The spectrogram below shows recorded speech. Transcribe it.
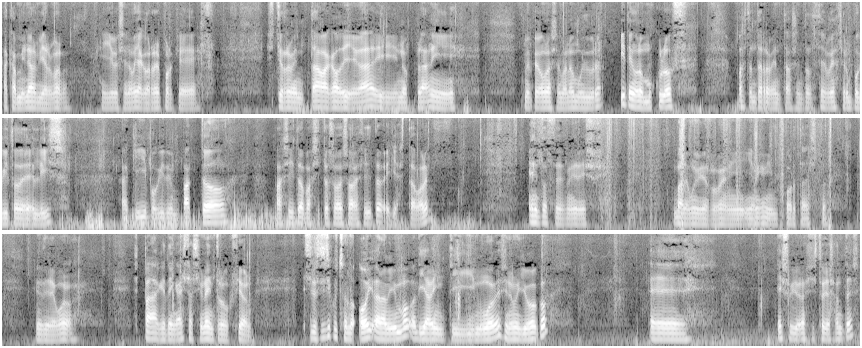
a caminar mi hermano. Y yo que sé, no voy a correr porque estoy reventado, acabo de llegar y no es plan y me he pegado una semana muy dura y tengo los músculos bastante reventados. Entonces voy a hacer un poquito de lis aquí, poquito impacto, pasito a pasito, suave, suavecito y ya está, ¿vale? Entonces me diréis, vale, muy bien Rubén, ¿y, a mí me importa esto? Yo diré, bueno, es para que tengáis así una introducción. Si lo estáis escuchando hoy, ahora mismo, día 29, si no me equivoco, eh, he subido unas historias antes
